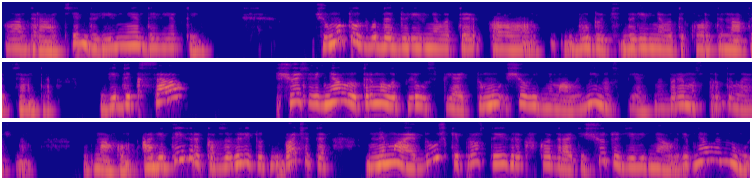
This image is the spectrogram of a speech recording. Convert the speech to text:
квадраті дорівнює 9. Чому тут буде дорівнювати, будуть дорівнювати координати центра? Від х щось відняли, отримали плюс 5. Тому що віднімали? Мінус 5. Ми беремо з протилежним знаком. А від y взагалі тут, бачите, немає дужки, просто y в квадраті. Що тоді відняли? Відняли 0.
